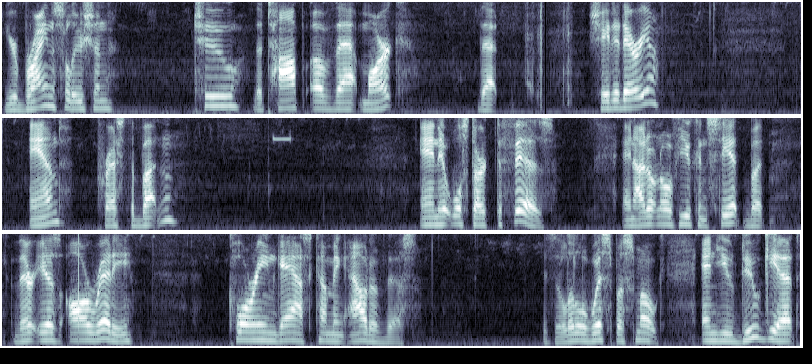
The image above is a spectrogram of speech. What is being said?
your brine solution to the top of that mark, that shaded area, and press the button, and it will start to fizz. And I don't know if you can see it, but there is already chlorine gas coming out of this. It's a little wisp of smoke. And you do get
